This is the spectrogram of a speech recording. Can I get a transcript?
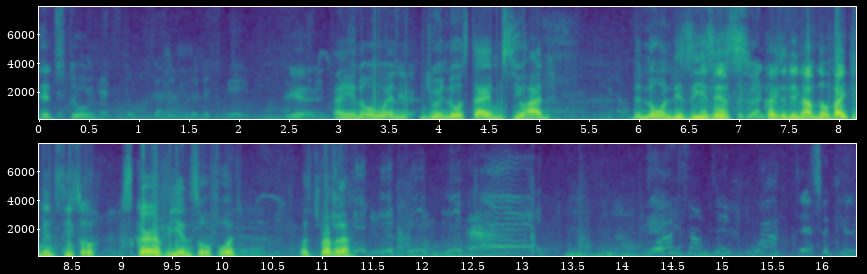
Headstone. and with a little baby. Yeah. And you know when during those times you had the known diseases Master, go and because you didn't have no vitamin C, so scurvy and so forth was prevalent. Up to now, tell me something. Just to kill me.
